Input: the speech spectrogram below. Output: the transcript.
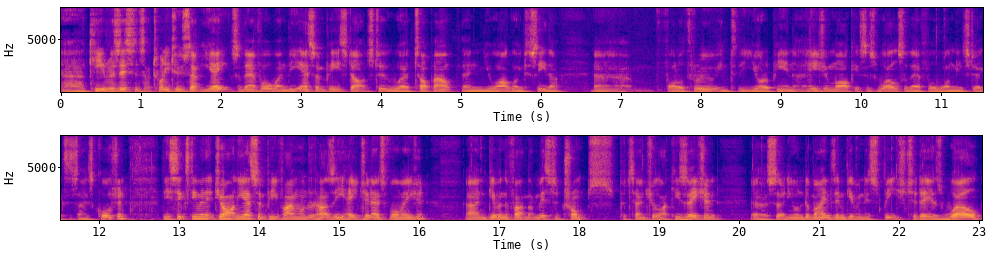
uh, key resistance at 2278. So therefore, when the S&P starts to uh, top out, then you are going to see that uh, follow through into the European and Asian markets as well. So therefore, one needs to exercise caution. The 60-minute chart on the S&P 500 has the HNS formation, and given the fact that Mr. Trump's potential accusation uh, certainly undermines him, given his speech today as well.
